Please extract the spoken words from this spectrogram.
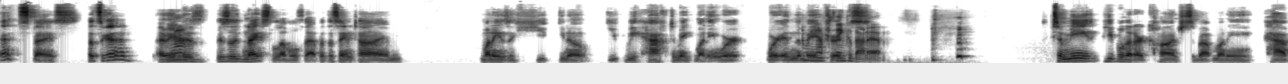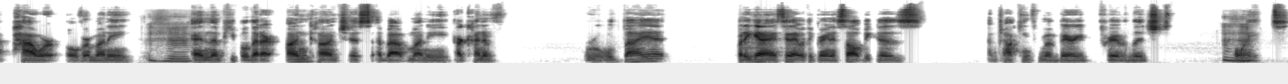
That's nice. That's good. I mean, Yeah. there's there's a nice level to that, but at the same time, money is a hu- you know you, we have to make money. We're we're in the we have to think about it. To me, people that are conscious about money have power over money, hmm and the people that are unconscious about money are kind of ruled by it. But again, I say that with a grain of salt because I'm talking from a very privileged hmm point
